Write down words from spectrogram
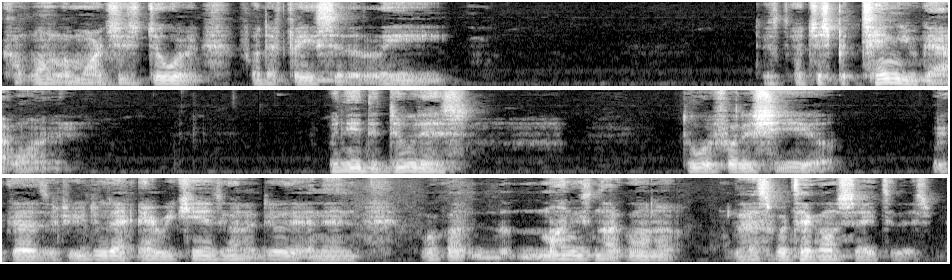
Come on, Lamar, just do it for the face of the league. Just, uh, just pretend you got one. We need to do this. Do it for the shield. Because if you do that, every kid's gonna do that, and then we're going. to Money's not gonna. That's what they're gonna say to this man.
